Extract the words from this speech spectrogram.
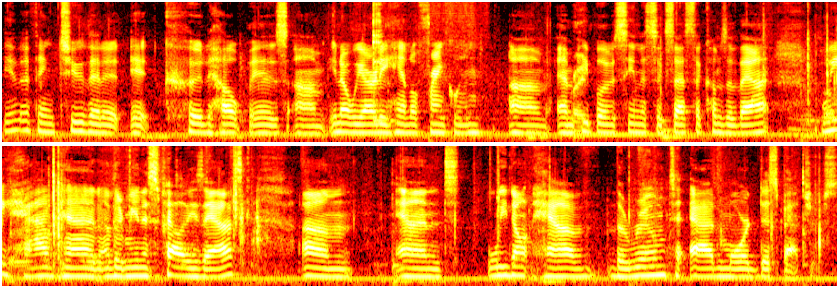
The other thing too that it, it could help is, um, you know, we already handle Franklin, um, and Right. people have seen the success that comes of that. We have had other municipalities ask, um, and we don't have the room to add more dispatchers.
